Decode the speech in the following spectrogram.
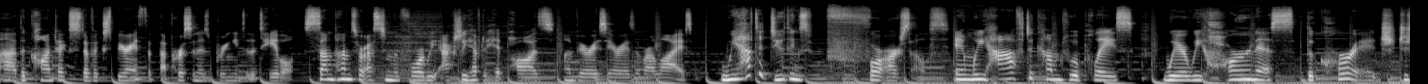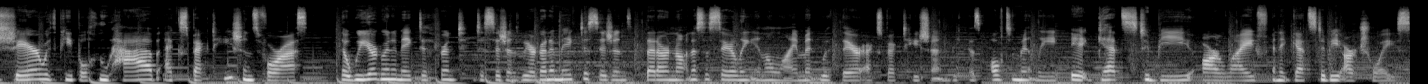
uh, the context of experience that that person is bringing to the table. Sometimes for us to move forward, we actually have to hit pause on various areas of our lives. We have to do things for ourselves, and we have to come to a place where we harness the courage to share with people who have expectations for us that we are going to make different decisions. We are going to make decisions that are not necessarily in alignment with their expectation because ultimately it gets to be our life and it gets to be our choice.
